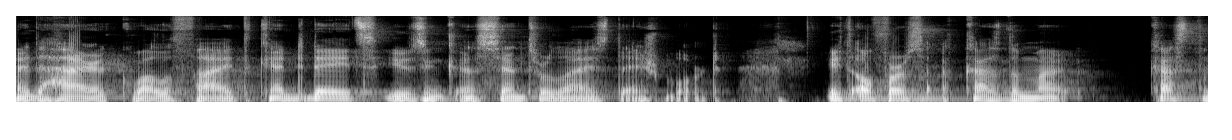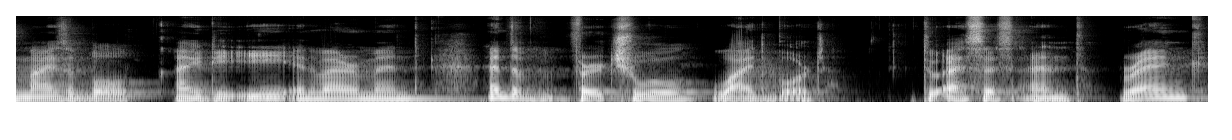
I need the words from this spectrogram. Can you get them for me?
and hire qualified candidates using a centralized dashboard. It offers a customi customizable IDE environment and a virtual whiteboard to assess and rank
